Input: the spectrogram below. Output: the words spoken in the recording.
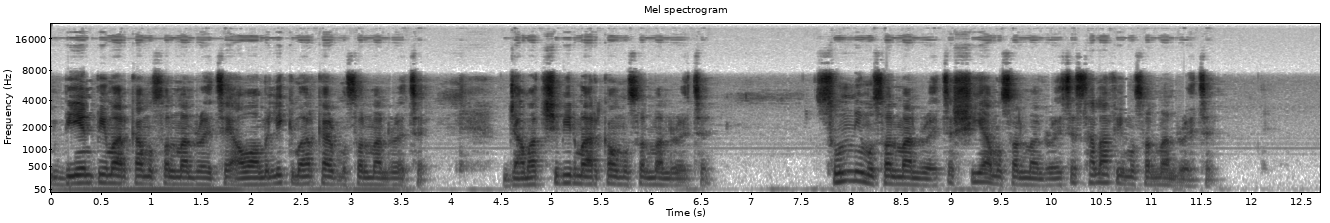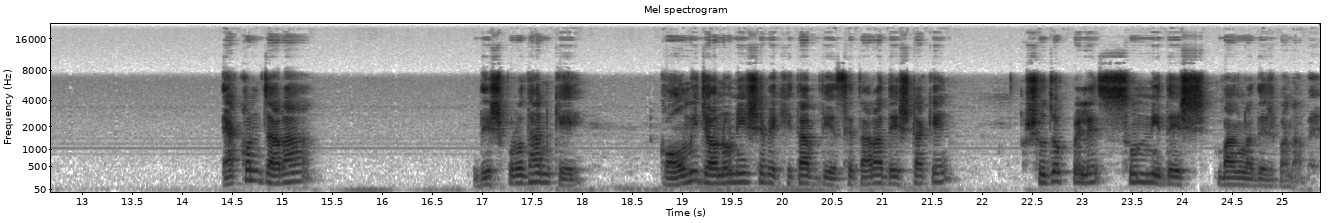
বিএনপি মার্কা মুসলমান রয়েছে, আওয়ামী লীগ মার্কার মুসলমান রয়েছে, জামাত শিবির মার্কাও মুসলমান রয়েছে। সুন্নি মুসলমান রয়েছে, শিয়া মুসলমান রয়েছে, সালাফি মুসলমান রয়েছে। এখন যারা দেশ প্রধানকে কওমি জননী হিসেবে খিতাব দিয়েছে, তারা দেশটাকে সুযোগ পেলে সুন্নি দেশ বাংলাদেশ বানাবে।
